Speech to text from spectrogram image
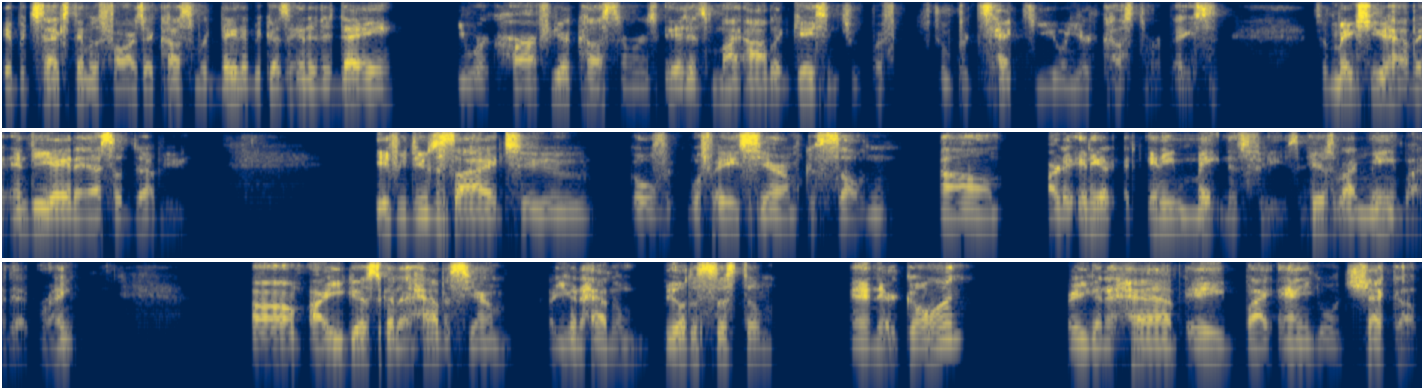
It protects them as far as their customer data because at the end of the day, you work hard for your customers. It is my obligation to, to protect you and your customer base. So make sure you have an NDA and an SOW. If you do decide to go with a CRM consultant, um, are there any any maintenance fees? And here's what I mean by that, right? Um, are you just going to have a CRM? Are you going to have them build a system and they're gone? Or are you going to have a biannual checkup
